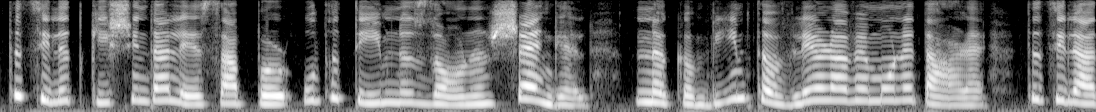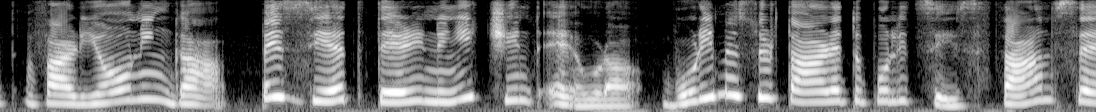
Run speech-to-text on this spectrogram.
të cilët kishin ndalesa për udhëtim në zonën Schengen, në këmbim të vlerave monetare, të cilat varionin nga pesëdhjetë deri në njëqind euro. Burime zyrtare të policisë thanë se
